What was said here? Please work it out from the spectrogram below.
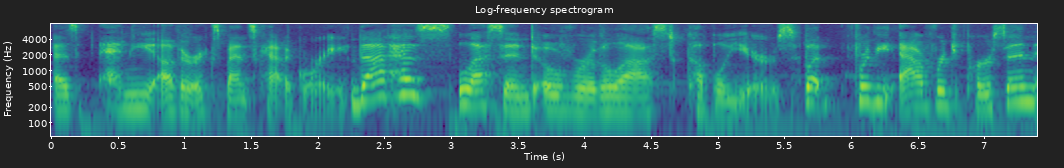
as any other expense category. That has lessened over the last couple years. But for the average person,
